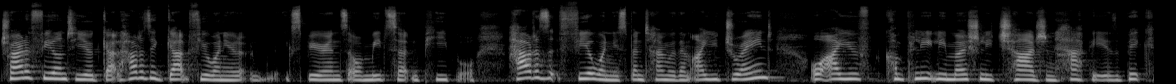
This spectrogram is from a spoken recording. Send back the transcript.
try to feel into your gut. How does your gut feel when you experience or meet certain people? How does it feel when you spend time with them? Are you drained or are you completely emotionally charged and happy? There's a big,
